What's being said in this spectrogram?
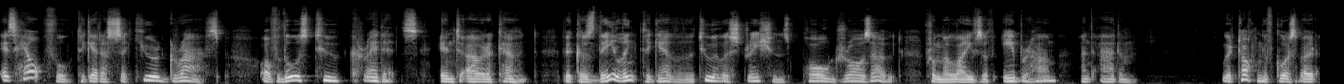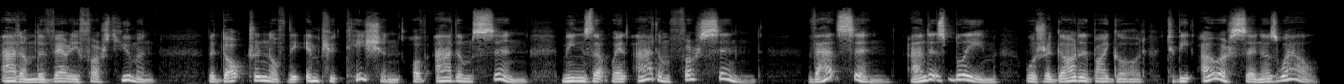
It's helpful to get a secure grasp of those two credits into our account because they link together the two illustrations Paul draws out from the lives of Abraham and Adam. We're talking, of course, about Adam, the very first human. The doctrine of the imputation of Adam's sin means that when Adam first sinned, that sin and its blame was regarded by God to be our sin as well.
